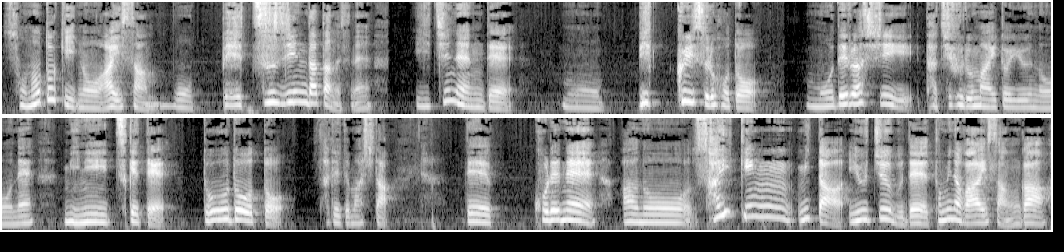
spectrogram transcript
その時の愛さん、もう別人だったんですね。1年でもうびっくりするほど、モデルらしい立ち振る舞いというのをね、身につけて、堂々とされてました。で、これね、あの、最近見た YouTube で富永愛さんが、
